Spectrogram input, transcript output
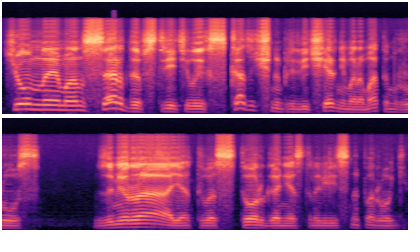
Темная мансарда встретила их сказочным предвечерним ароматом роз. Замирая от восторга, они остановились на пороге.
